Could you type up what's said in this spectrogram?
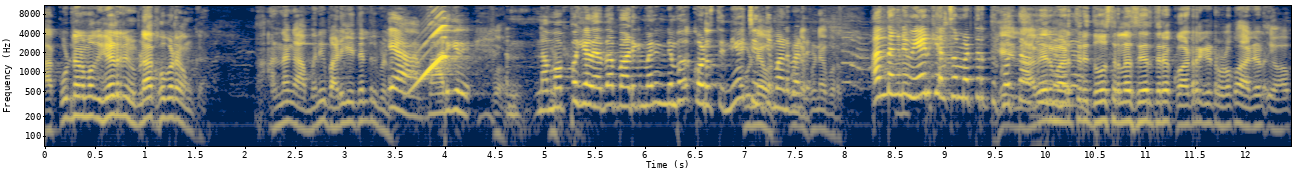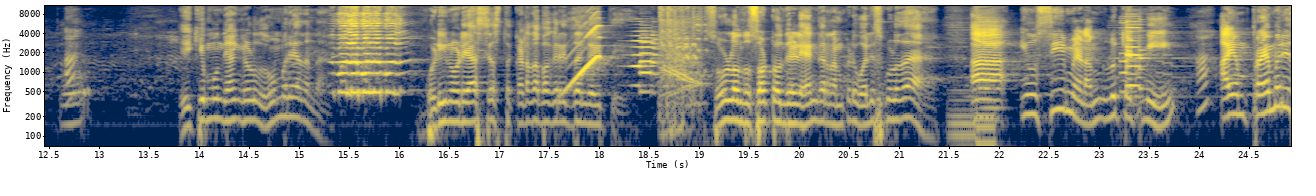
ಆ ಕೂಡ್ ನನ್ನ ಮಗ ಹೇಳ್ರಿ ನೀವು ಬಿಡಾಕ್ ಹೋಗ್ಬೇಡ ಅವಂಕ ಅನ್ನಂಗ ಆ ಮನಿ ಬಾಡಿಗೆ ಐತೇನ್ರಿ ಮೇಡಮ್ ಯಾ ಬಾಡಿಗೆ ರೀ ನಮ್ಮಪ್ಪ ಹೇಳಿದ ಅದ ಬಾಡಿಗೆ ಮನೆ ನಿಮಗೆ ಕೊಡ್ತೀನಿ ನೀವು ಚಿಂತೆ ಮಾಡಬೇಡ್ರಿ. ಪುಣ್ಯ ಬರುತ್ತೆ. ಅಂದಂಗ ನೀವು ಏನ್ ಕೆಲಸ ಮಾಡ್ತಿರ್ತ ಗೊತ್ತಾ? ನಾವೇನ್ ಮಾಡ್ತೀರಿ? ದೋಸ್ತರೆಲ್ಲ ಸೇರ್ತಾರೆ ಕ್ವಾರ್ಟರ್ ಗಿಟ್ರ್ ಹೊಡ್ಕೊ ಆಡಾಡ ಯಪ್ಪು. ಈಕಿ ಮುಂದೆ ಹೆಂಗೆ ಹೇಳುದು? ಮರಿ ಅದನ್ನ ಬಡಿ ನೋಡಿ ಅಸ್ಯಸ್ತ ಕಡದ ಬಗರ್ ಇದ್ದಂಗೆ ಐತಿ. ಸುಳ್ಳೊಂದು ಸೊಟ್ಟೊಂದು ಹೇಳಿ ಹೆಂಗಾರ ನಮ್ಮ ಕಡೆ ಒಲಿಸ್ಕೊಳ್ಳದ you see madam look at me I am primary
